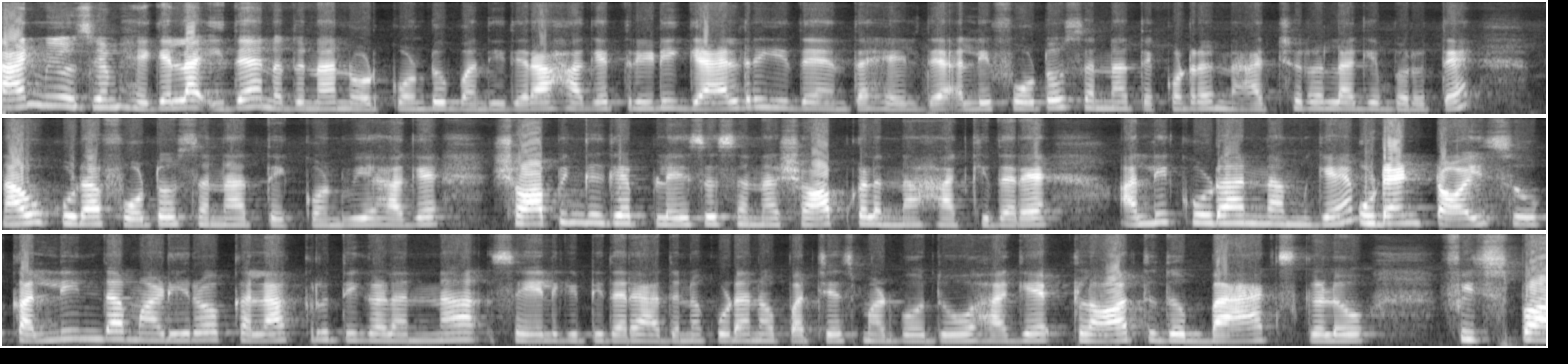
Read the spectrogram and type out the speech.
sand museum ಹೇಗೆಲ್ಲ ಇದೆ ಅನ್ನೋದನ್ನ ನೋಡ್ಕೊಂಡು ಬಂದಿದ್ದೀರಾ? ಹಾಗೆ ತ್ರೀ ಡಿ ಗ್ಯಾಲರಿ ಇದೆ ಅಂತ ಹೇಳಿದೆ, ಅಲ್ಲಿ ಫೋಟೋಸನ್ನು ತೆಕ್ಕೊಂಡ್ರೆ ನ್ಯಾಚುರಲ್ ಆಗಿ ಬರುತ್ತೆ. ನಾವು ಕೂಡ ಫೋಟೋಸನ್ನು ತೆಕ್ಕೊಂಡ್ವಿ. ಹಾಗೆ ಶಾಪಿಂಗಿಗೆ ಪ್ಲೇಸಸನ್ನು ಶಾಪ್ಗಳನ್ನು ಹಾಕಿದ್ದಾರೆ. ಅಲ್ಲಿ ಕೂಡ ನಮಗೆ ವುಡನ್ ಟಾಯ್ಸು ಕಲ್ಲಿಂದ ಮಾಡಿರೋ ಕಲಾಕೃತಿಗಳನ್ನು ಸೇಲ್ಗಿಟ್ಟಿದ್ದಾರೆ ಅದನ್ನು ಕೂಡ ನಾವು ಪರ್ಚೇಸ್ ಮಾಡ್ಬೋದು. ಹಾಗೆ ಕ್ಲಾತ್ದು ಬ್ಯಾಗ್ಸ್ಗಳು ಫಿಶ್ ಸ್ಪಾ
